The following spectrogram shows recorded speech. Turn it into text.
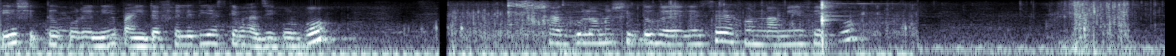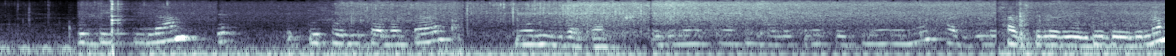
দিয়ে সিদ্ধ করে নিয়ে পানিটা ফেলে দিয়ে আজকে ভাজি করব। শাকগুলো আমার সিদ্ধ হয়ে গেছে, এখন নামিয়ে ফেলব। দিয়ে দিলাম একটু সরিষা বাটা, মরিচ বাটা। এগুলো ভালো করে কষিয়ে নিয়ে শাকগুলো শাকগুলোর মধ্যে দিয়ে দিলাম।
